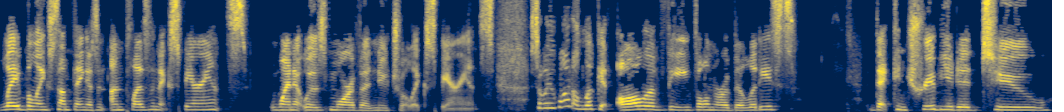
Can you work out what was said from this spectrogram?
labeling something as an unpleasant experience when it was more of a neutral experience. So we want to look at all of the vulnerabilities that contributed to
